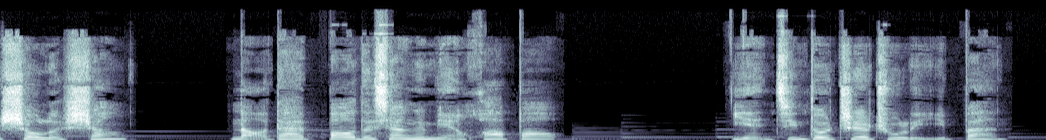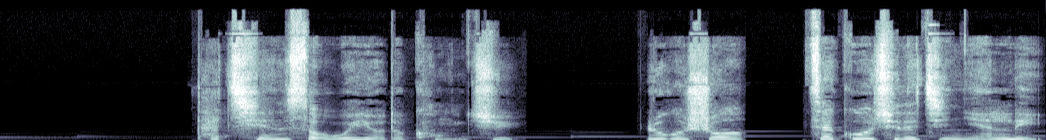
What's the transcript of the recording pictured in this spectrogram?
受了伤，脑袋包得像个棉花包，眼睛都遮住了一半。他前所未有的恐惧。如果说在过去的几年里，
